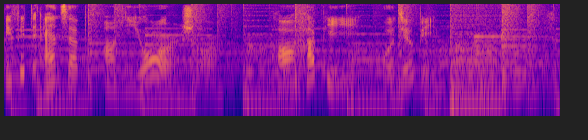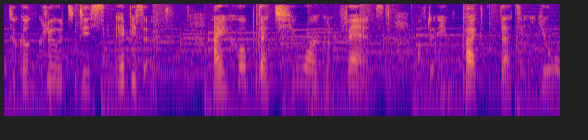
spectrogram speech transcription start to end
if it ends up on your shore, how happy would you be? To conclude this episode, I hope that you are convinced of the impact that your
